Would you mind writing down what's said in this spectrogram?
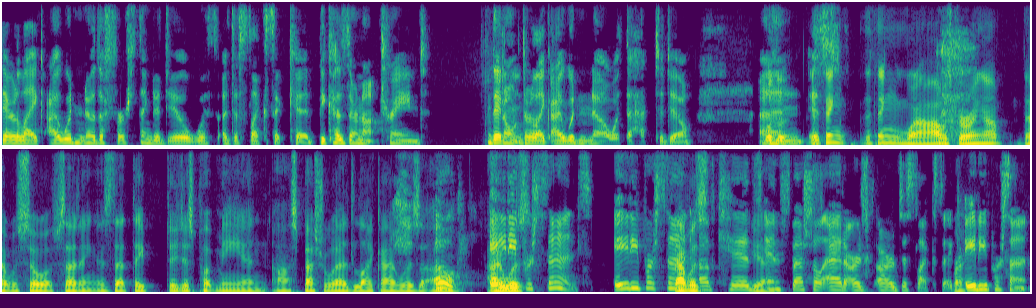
they're like i wouldn't know the first thing to do with a dyslexic kid because they're not trained they don't they're like i wouldn't know what the heck to do Well, the, the thing, the thing when I was growing up that was so upsetting is that they they just put me in uh, special ed like I was. Um, Oh, I 80 was percent. 80% was- of kids yeah. in special ed are are dyslexic. Right. Eighty percent.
